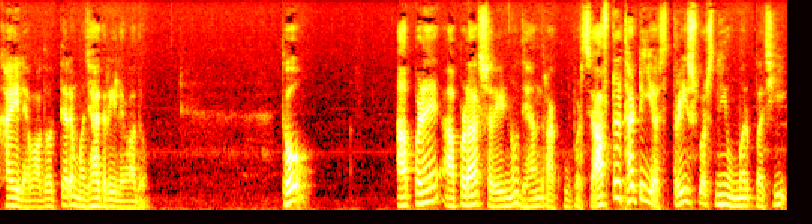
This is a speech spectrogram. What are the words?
ખાઈ લેવા દો, અત્યારે મજા કરી લેવા દો. તો આપણે આપણા શરીરનું ધ્યાન રાખવું પડશે. આફ્ટર થર્ટી યર્સ ત્રીસ વર્ષની ઉંમર પછી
